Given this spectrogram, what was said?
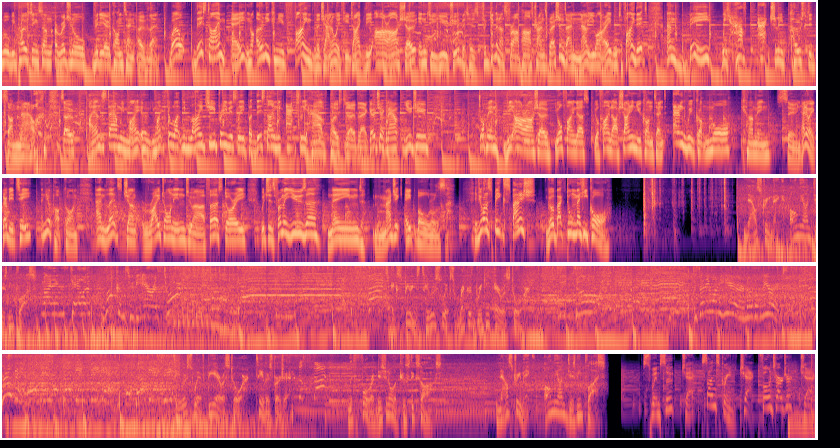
we'll be posting some original video content over there. Well, this time, A, not only can you find the channel if you type the RR show into YouTube, it has forgiven us for our past transgressions and now you are able to find it, and B, we have actually posted some now. so I understand we might you might feel like we lied to you previously, but this time we actually have posted over there. Go check it out, YouTube. Drop in the RR show, you'll find us, you'll find our shiny new content, and we've got more coming soon. Anyway, grab your tea and your popcorn, and let's jump right on into our first story, which is from a user named Magic 8 Balls. If you want to speak Spanish, go back to Mexico. Now streaming only on Disney Plus. My name is Taylor. Welcome to the Eras Tour. Experience Taylor Swift's record-breaking Eras Tour. Does anyone here know the lyrics? Prove it! Taylor Swift The Eras Tour, Taylor's version, with four additional acoustic songs. Now streaming only on Disney Plus. Swimsuit? Check. Sunscreen? Check. Phone charger? Check.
